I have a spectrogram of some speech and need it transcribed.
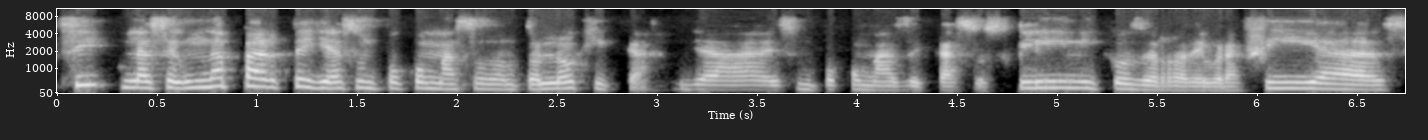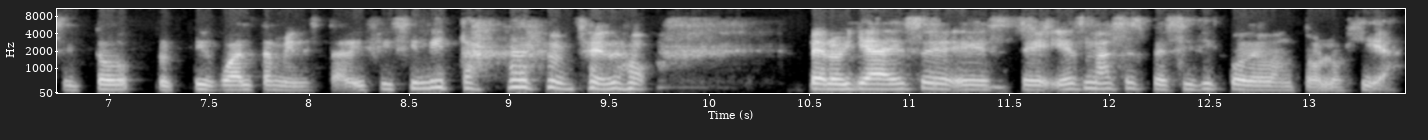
Sí, la segunda parte ya es un poco más odontológica, ya es un poco más de casos clínicos, de radiografías y todo, porque igual también está dificilita, pero, pero ya es, este, es más específico de odontología,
